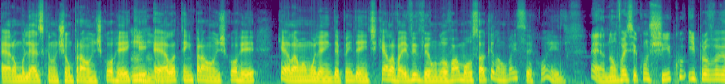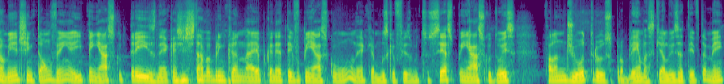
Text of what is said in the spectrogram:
eram mulheres que não tinham para onde correr, que ela tem para onde correr, que ela é uma mulher independente, que ela vai viver um novo amor, só que não vai ser com ele. É, não vai ser com Chico e provavelmente então vem aí Penhasco 3, né? Que a gente tava brincando na época, né? Teve o Penhasco 1, né? Que a música fez muito sucesso. Penhasco 2, falando de outros problemas que a Luísa teve também.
